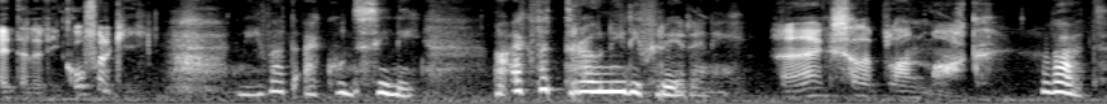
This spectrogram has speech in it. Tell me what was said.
Het hulle die koffertjie? Nie wat ek kon sien nie, maar ek vertrou nie die vrede nie. Ek sal 'n plan maak. Wat?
